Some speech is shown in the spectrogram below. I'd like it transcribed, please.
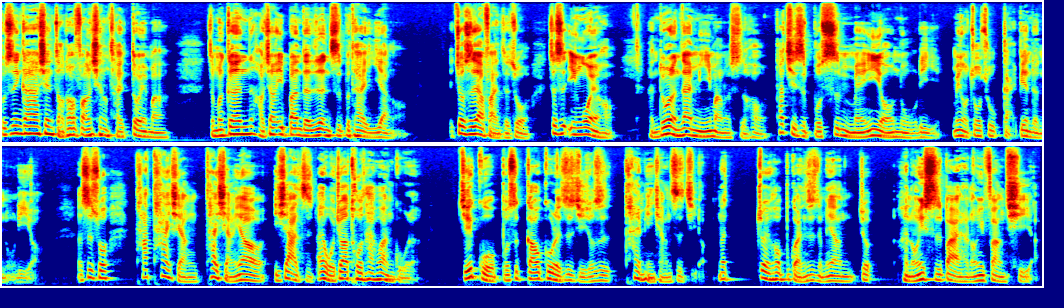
不是应该要先找到方向才对吗？怎么跟好像一般的认知不太一样哦？就是要反着做，这是因为哈，很多人在迷茫的时候，他其实不是没有努力，没有做出改变的努力哦，而是说他太想太想要一下子，哎，我就要脱胎换骨了，结果不是高估了自己，就是太勉强自己哦，那最后不管是怎么样，就很容易失败，很容易放弃啊。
